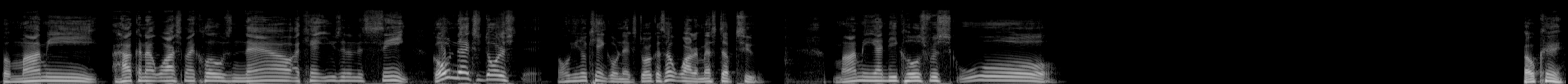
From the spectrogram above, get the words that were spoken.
But mommy, how can I wash my clothes now? I can't use it in the sink. Go next door. To, oh, you know, can't go next door because her water messed up too. Mommy, I need clothes for school. Okay.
